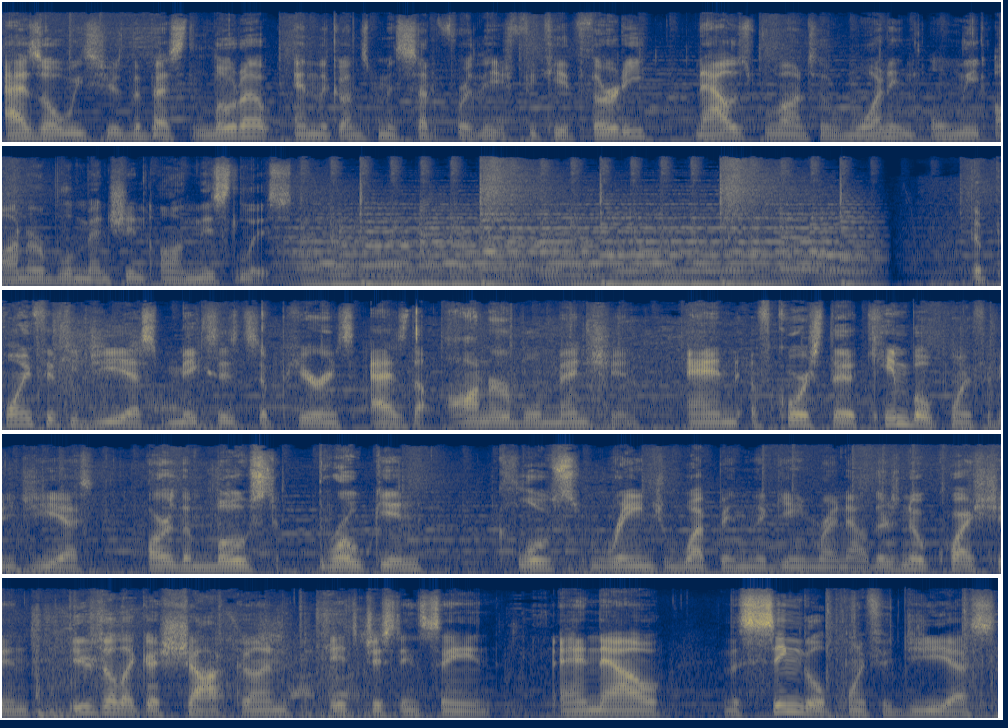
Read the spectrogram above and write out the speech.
As always, here's the best loadout and the gunsmith setup for the HVK-30. Now let's move on to the one and only honorable mention on this list. The .50 GS makes its appearance as the honorable mention, and of course the Akimbo .50 GS are the most broken close range weapon in the game right now. There's no question. These are like a shotgun. It's just insane. And now The single .50 GS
